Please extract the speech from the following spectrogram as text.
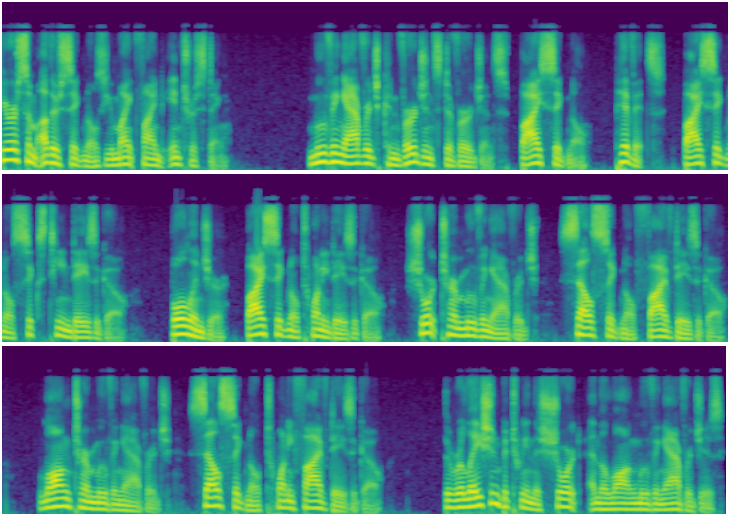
Here are some other signals you might find interesting. Moving average convergence divergence, buy signal, pivots, buy signal 16 days ago. Bollinger, buy signal 20 days ago. short term moving average, sell signal 5 days ago, long term moving average, sell signal 25 days ago. The relation between the short and the long moving averages,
